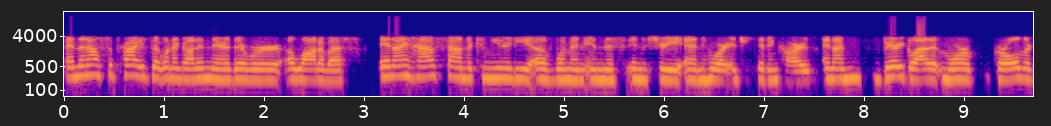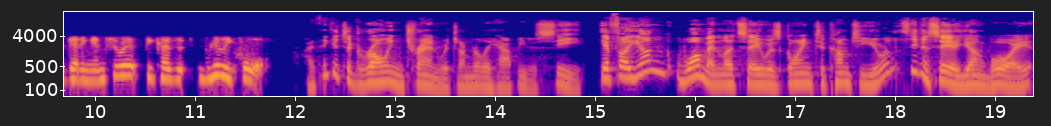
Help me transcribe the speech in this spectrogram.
And then I was surprised that when I got in there, there were a lot of us. And I have found a community of women in this industry and who are interested in cars. And I'm very glad that more girls are getting into it because it's really cool. I think it's a growing trend, which I'm really happy to see. If a young woman, let's say, was going to come to you, or let's even say a young boy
